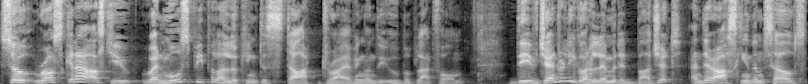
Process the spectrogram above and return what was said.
So, Ross, can I ask you when most people are looking to start driving on the Uber platform, they've generally got a limited budget and they're asking themselves,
